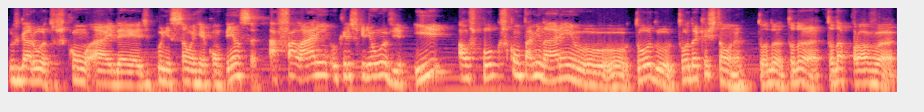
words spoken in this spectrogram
os garotos com a ideia de punição e recompensa a falarem o que eles queriam ouvir. E, aos poucos, contaminarem o, todo, toda a questão, né? Toda, toda, toda a prova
